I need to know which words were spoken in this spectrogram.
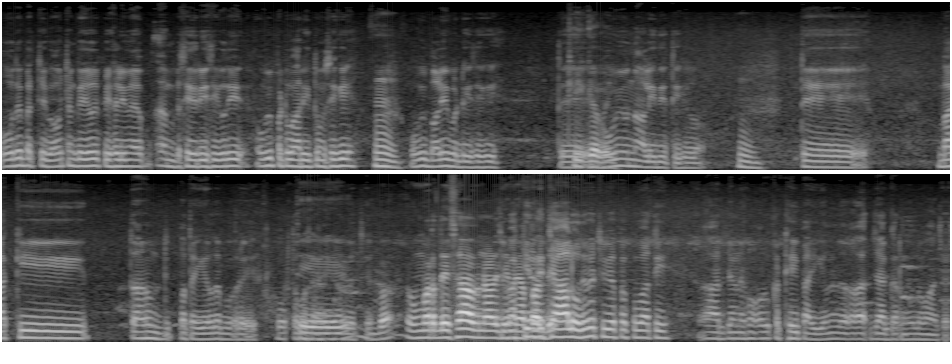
ਉਹਦੇ ਬੱਚੇ ਬਹੁਤ ਚੰਗੇ ਉਹਦੀ ਪਿਛਲੀ ਮੈਂ ਬਸੇਰੀ ਸੀ ਉਹਦੀ ਉਹ ਵੀ ਪਟਵਾਰੀ ਤੋਂ ਸੀਗੀ। ਹੂੰ। ਉਹ ਵੀ ਬਾਲੀ ਵੱਡੀ ਸੀਗੀ। ਤੇ ਠੀਕ ਹੈ ਉਹ ਵੀ ਉਹ ਨਾਲ ਹੀ ਦਿੱਤੀ ਸੀ ਉਹ। ਹੂੰ। ਤੇ ਬਾਕੀ ਤੁਹਾਨੂੰ ਦ- ਪਤਾ ਹੀ ਆ ਉਹਦਾ ਬਾਰੇ ਹੋਰ ਤਾਂ ਪਤਾ ਨਹੀਂ ਉਹਦੇ ਵਿੱਚ। ਬ- ਉਮਰ ਦੇ ਹਿਸਾਬ ਨਾਲ ਤੇ ਜਿਵੇਂ ਬਾਕੀ ਆਪਾਂ ਉਹਦੀ ਚਾਲ ਉਹਦੇ ਵਿੱਚ ਵੀ ਆਪਾਂ ਪਵਾਤੀ। ਆਰ ਜਣੇ ਉਹ ਇਕੱਠੇ ਹੀ ਪਾਈ ਉਹਨੇ ਆਰ ਜਾਗਰ ਨੂੰ ਦੋਵਾਂ ਚ।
